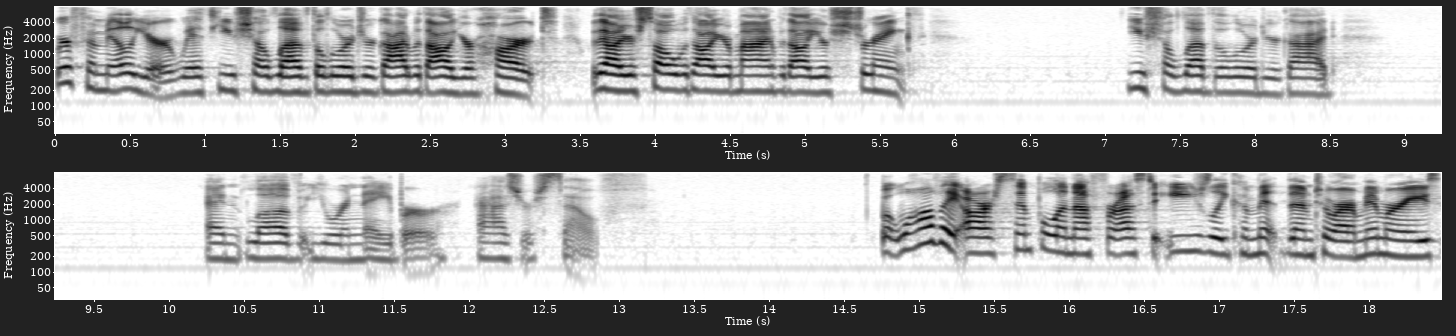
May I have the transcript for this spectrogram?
We're familiar with you shall love the Lord your God with all your heart, with all your soul, with all your mind, with all your strength. You shall love the Lord your God and love your neighbor as yourself. But while they are simple enough for us to easily commit them to our memories,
